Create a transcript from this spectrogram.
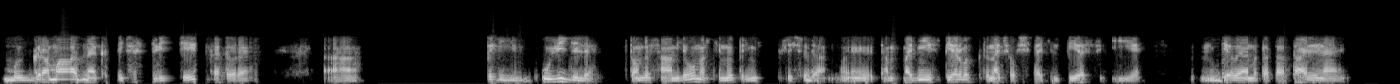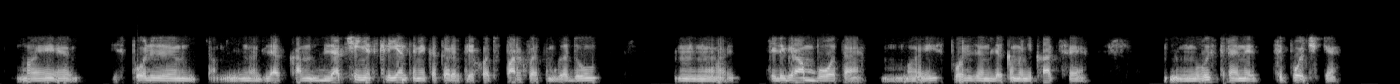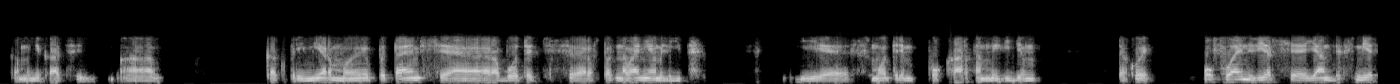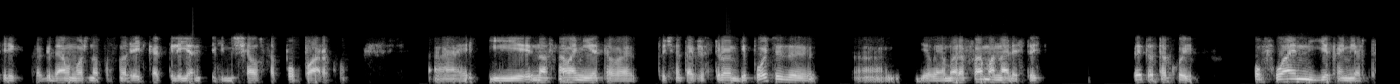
мы громадное количество людей, которые э, при, увидели том же самом Елмарте, мы принесли сюда. Мы там одни из первых, кто начал считать NPS, и делаем это тотально. Мы используем там, для, для общения с клиентами, которые приходят в парк в этом году, телеграм-бота. Мы используем для коммуникации выстроенные цепочки коммуникаций. А, как пример, мы пытаемся работать с распознаванием лиц и смотрим по картам, мы видим такой офлайн версия Яндекс Метрик, когда можно посмотреть, как клиент перемещался по парку. А, и на основании этого точно так же строим гипотезы, а, делаем RFM-анализ. То есть это такой офлайн e-коммерт.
